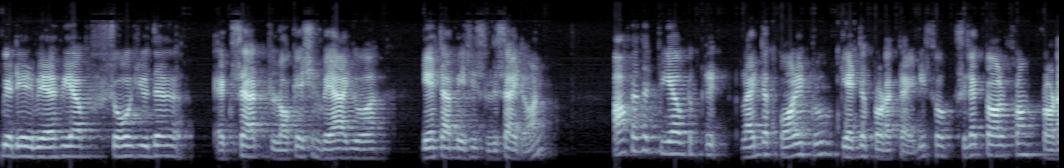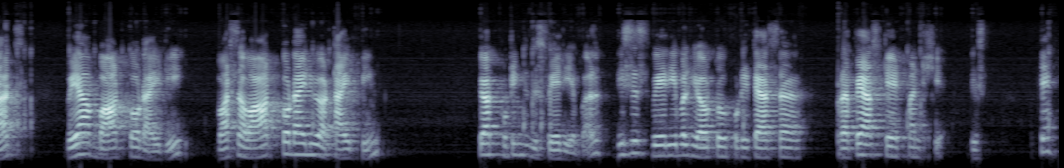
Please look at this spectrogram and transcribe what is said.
we, where we have shown you the exact location where your database is reside on. After that we have to write the query to get the product id so select all from products where barcode id what's the barcode id you are typing you are putting this variable this is variable you have to put it as a prepare statement here this okay?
